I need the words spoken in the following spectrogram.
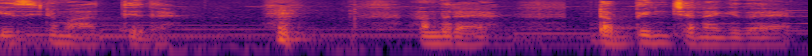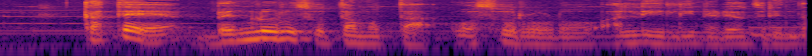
ಈ ಸಿನಿಮಾ ಹತ್ತಿದೆ. ಅಂದರೆ ಡಬ್ಬಿಂಗ್ ಚೆನ್ನಾಗಿದೆ ಕತೆ ಬೆಂಗಳೂರು ಸುತ್ತಮುತ್ತ ಹೊಸ ರೋಡು ಅಲ್ಲಿ ಇಲ್ಲಿ ನಡೆಯೋದ್ರಿಂದ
